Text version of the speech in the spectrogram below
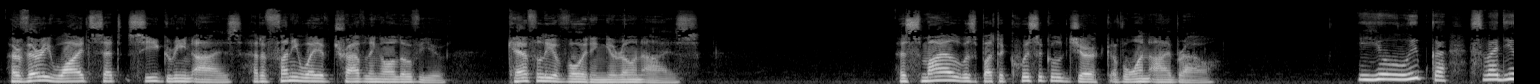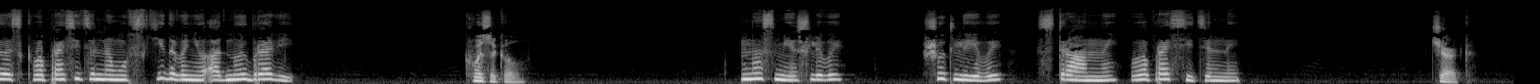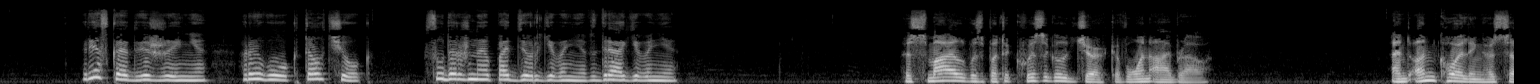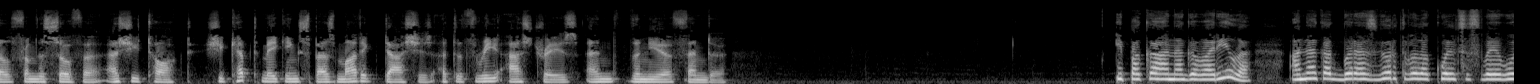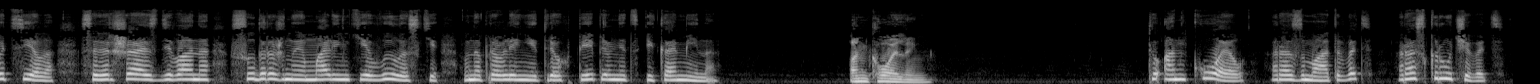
Her very wide-set sea-green eyes had a funny way of travelling all over you, carefully avoiding your own eyes. Her smile was but a quizzical jerk of one eyebrow. Ее улыбка сводилась к вопросительному вскидыванию одной брови. Quizzical. Насмешливый, шутливый, странный, вопросительный. Jerk. Резкое движение, рывок, толчок, судорожное поддергивание, вздрагивание. Her smile was but a quizzical jerk of one eyebrow. And uncoiling herself from the sofa as she talked, she kept making spasmodic dashes at the three ashtrays and the near fender. И пока она говорила, она как бы развертывала кольца своего тела, совершая с дивана судорожные маленькие вылазки в направлении трех пепельниц и камина. Uncoiling. To uncoil – разматывать, раскручивать.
